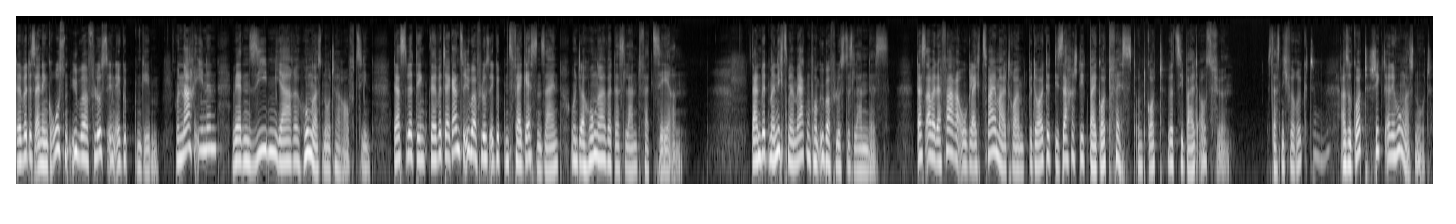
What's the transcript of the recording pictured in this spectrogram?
da wird es einen großen Überfluss in Ägypten geben. Und nach ihnen werden sieben Jahre Hungersnot heraufziehen. Das wird den, da wird der ganze Überfluss Ägyptens vergessen sein und der Hunger wird das Land verzehren. Dann wird man nichts mehr merken vom Überfluss des Landes. Dass aber der Pharao gleich zweimal träumt, bedeutet, die Sache steht bei Gott fest und Gott wird sie bald ausführen. Ist das nicht verrückt? Mhm. Also Gott schickt eine Hungersnot.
